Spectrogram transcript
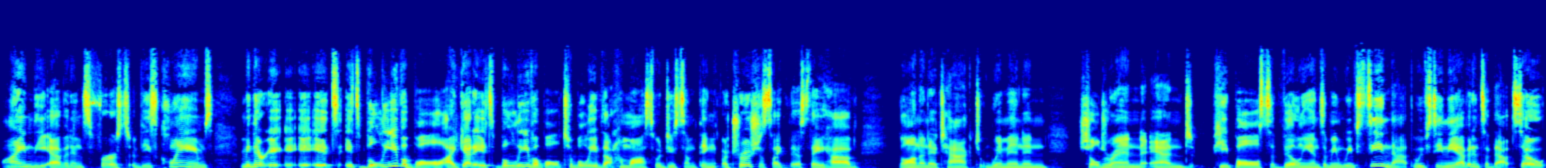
find the evidence first. These claims i mean they're it, it's it's believable i get it it's believable to believe that hamas would do something atrocious like this. They have gone and attacked women and children and people civilians. I mean we've seen that we've seen the evidence of that. So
